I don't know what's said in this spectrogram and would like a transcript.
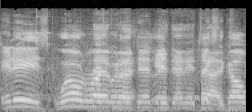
It is world record Never in the deadlift. Takes the gold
